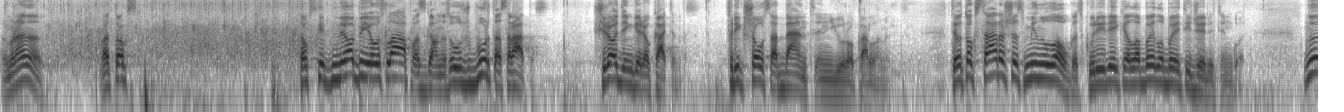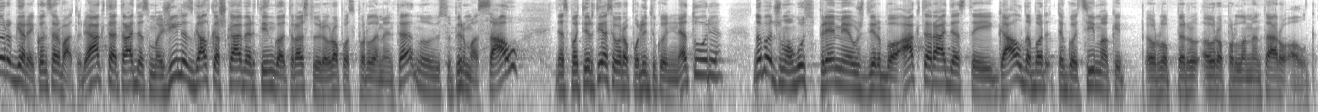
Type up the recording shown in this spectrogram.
Suprantat? Va toks Toks kaip Miobijaus lapas gaunasi, užburtas ratas. Šriodingerio katinas. Freak shows are banned in Euro Parliament. Tai jau toks sąrašas minų laukas, kurį reikia labai labai atidžiai reitinguoti. Nu ir gerai, konservatoriai. Aktą atradęs mažylis, gal kažką vertingo atrastų ir Europos parlamente, nu visų pirma savo, nes patirties Europolitikoje neturi. Nu bet žmogus premiją uždirbo aktą radęs, tai gal dabar tegu atsima kaip Euro, per Europarlamentaro algą.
